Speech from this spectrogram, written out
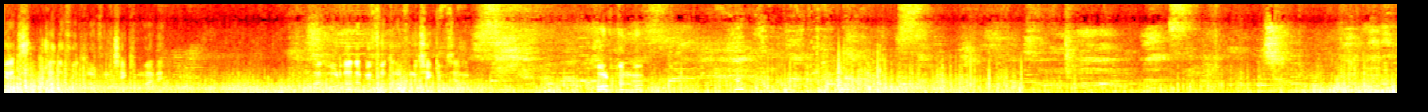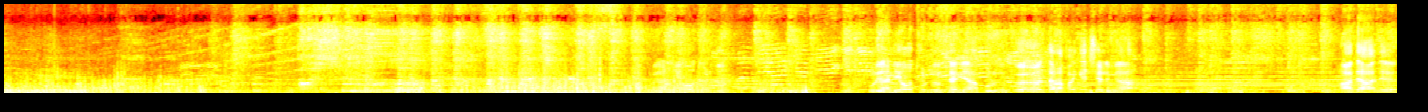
Geç şu kucağa da fotoğrafını çekeyim hadi. Hadi orada da bir fotoğrafını çekeyim senin. Korktun mu? Buraya Buraya niye oturdun sen ya? Bur- ön tarafa geçelim ya. Hadi hadi.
